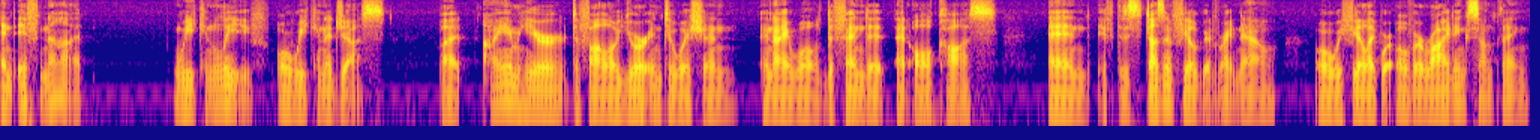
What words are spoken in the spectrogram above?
And if not, we can leave or we can adjust. But I am here to follow your intuition and I will defend it at all costs. And if this doesn't feel good right now, or we feel like we're overriding something,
